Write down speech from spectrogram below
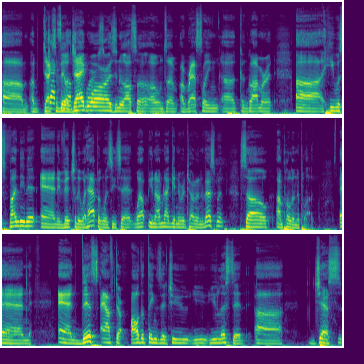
um, Jacksonville, Jacksonville Jaguars. Jaguars, and who also owns a, a wrestling uh, conglomerate, uh, he was funding it, and eventually, what happened was he said, "Well, you know, I'm not getting a return on investment, so I'm pulling the plug." And and this after all the things that you you you listed. Uh, just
